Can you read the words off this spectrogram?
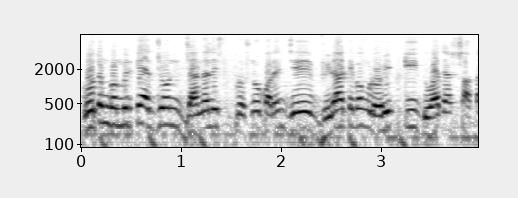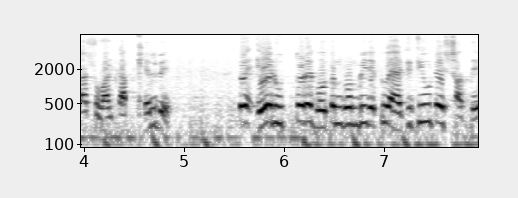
গৌতম গম্ভীরকে একজন জার্নালিস্ট প্রশ্ন করেন যে বিরাট এবং রোহিত কি দু হাজার সাতাশ ওয়ার্ল্ড কাপ খেলবে তো এর উত্তরে গৌতম গম্ভীর একটু অ্যাটিটিউডের সাথে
